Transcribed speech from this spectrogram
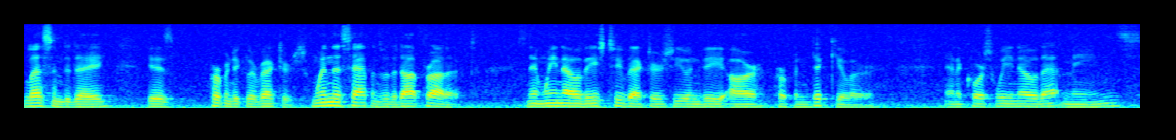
lesson today, is perpendicular vectors. When this happens with a dot product, then we know these two vectors, u and v, are perpendicular. And of course we know that means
